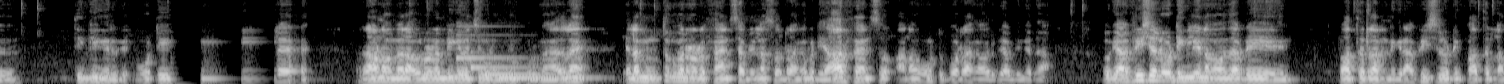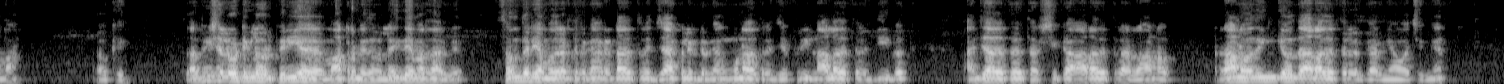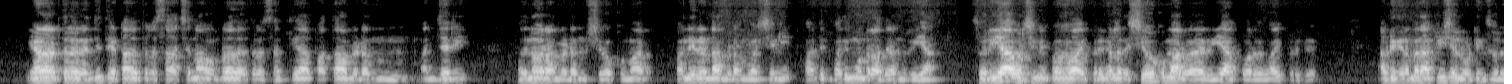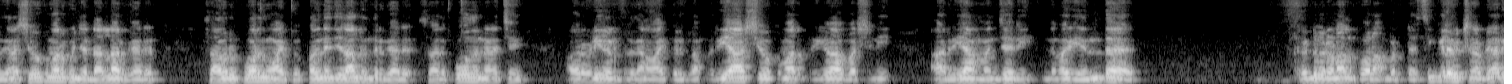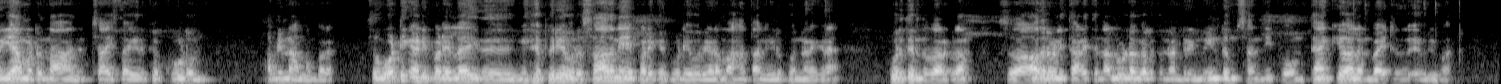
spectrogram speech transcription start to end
திங்கிங் இருக்கு. ஓட்டிங்ல ராணுவ மேல அவ்வளவு நம்பிக்கை வச்சு ஒரு குரூப் கொடுக்காங்க அதெல்லாம் எல்லாமே முத்துக்குமரனோட ஃபேன்ஸ் அப்படின்லாம் சொல்றாங்க. பட் யார் ஃபேன்ஸோ ஆனால் ஓட்டு போடுறாங்க அவருக்கு அப்படிங்கிறது. தான் ஓகே அஃபீஷியல் ஓட்டிங்லயும் நம்ம வந்து அப்படியே பார்த்துடலாம்னு நினைக்கிறேன். அஃபீஷியல் ஓட்டிங் பார்த்துடலாமா? ஓகே அஃபிஷியல் ஓட்டிங்ல ஒரு பெரிய மாற்றம் எதுவும் இல்லை. இதே மாதிரி தான் இருக்கு. சௌந்தர்யா முதல் இடத்துல இருக்காங்க. ரெண்டாவது இடத்துல ஜாக்குலின் இருக்காங்க. மூணாவது இடத்துல ஜெஃப்ரி. நாலாவது இடத்துல தீபக். அஞ்சாவது இடத்துல தர்ஷிகா. ஆறாவது இடத்துல ராணவ். ராணவ் வந்து இங்கே வந்து ஆறாவது இடத்துல இருக்காரு. ஞாபகம் வச்சுங்க ஏழாவது இடத்துல ரஞ்சித் எட்டாவது இடத்துல சாச்சனா ஒன்பதாவது இடத்துல சத்யா பத்தாம் இடம் மஞ்சரி. பதினோராம் இடம் சிவகுமார் பன்னிரெண்டாம் இடம் வர்ஷினி பதி பதிமூன்றாவது இடம் ரியா. ஸோ ரியா வர்ஷினி போக வாய்ப்பு இருக்கு அல்லது சிவகுமார் ரியா போறதுக்கு வாய்ப்பு இருக்கு அப்படிங்கிற மாதிரி அஃபிஷியல் ஓட்டிங் சொல்லுது. ஏன்னா சிவகுமார் கொஞ்சம் டல்லா இருக்காரு. ஸோ அவர் போறதுக்கு வாய்ப்பு பதினஞ்சு நாள் இருந்திருக்காரு. ஸோ அது போதும்னு நினைச்சு அவர் வெளியில் அனுப்புறதுக்கான வாய்ப்பு இருக்கலாம். ரியா சிவகுமார் ரியா வர்ஷினி ஆர் ரியா மஞ்சரி இந்த மாதிரி எந்த ரெண்டு பேர் வேணாலும் போகலாம் பட் சிங்கிள் எவிக்ஷன் அப்படின்னா ரியா மட்டும்தான் சாய்ஸ் தான் இருக்கக்கூடும் அப்படின்னு நான் நம்புறேன். ஸோ ஓட்டிங் அடிப்படையில் இது மிகப்பெரிய ஒரு சாதனையை படைக்கக்கூடிய ஒரு இடமாகத்தான் இருக்கும்னு நினைக்கிறேன். பொறுத்திருந்து பார்க்கலாம் ஸோ ஆதரவளித்த அனைத்து நல்லுள்ளங்களுக்கும் நன்றி. மீண்டும் சந்திப்போம். Thank you all and bye to everyone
